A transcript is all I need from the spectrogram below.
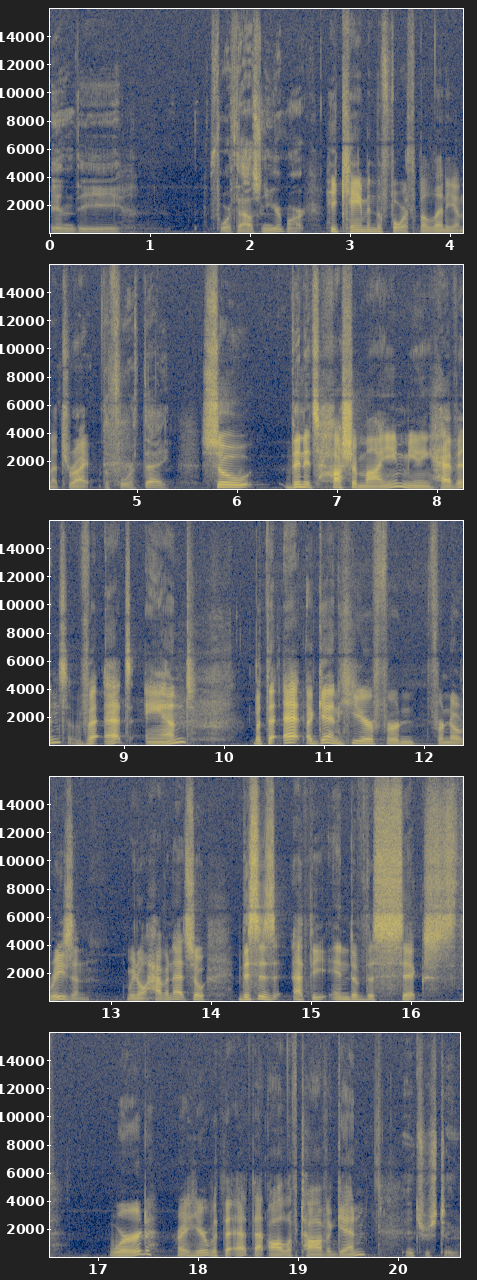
in the 4,000 year mark, He came in the fourth millennium. That's right. the fourth day. So then it's Hashemayim, meaning heavens, Ve'et, and, but the et again here for for no reason. We don't have an et. So this is at the end of the sixth word right here with the et, that Aleph Tav again. Interesting.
